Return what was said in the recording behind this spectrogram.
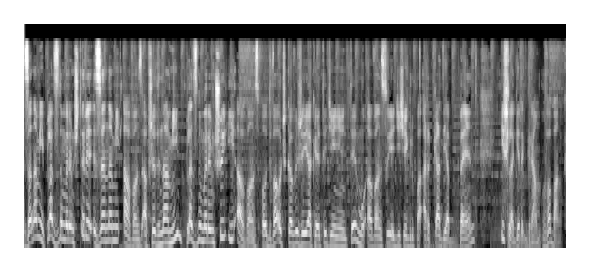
Za nami plac numerem 4, za nami awans, a przed nami plac numerem 3 i awans. O dwa oczka wyżej jak tydzień temu awansuje dzisiaj grupa Arcadia Band i szlagier Gram Wabank.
